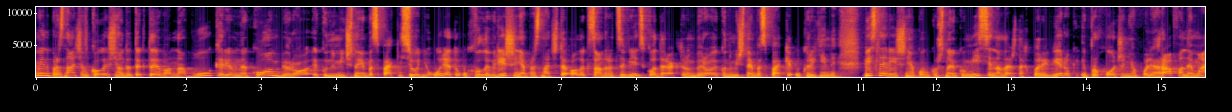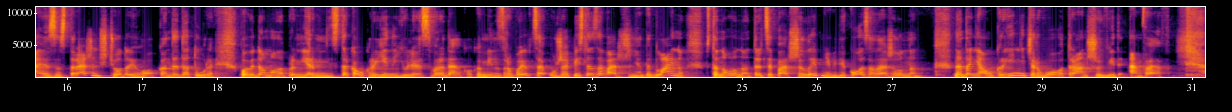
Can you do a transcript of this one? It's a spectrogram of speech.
Кабмін призначив колишнього детектива НАБУ керівником бюро економічної безпеки. Сьогодні уряд ухвалив рішення призначити Олександра Цивінського директором бюро економічної безпеки України. Після рішення конкурсної комісії належних перевірок і проходження поліграфа немає застережень щодо його кандидатури. Повідомила прем'єр-міністрка України Юлія Свериденко. Кабмін зробив це уже після завершення дедлайну, встановленого на 31 липня, від якого залежало на- надання Україні чергового траншу від МВФ.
